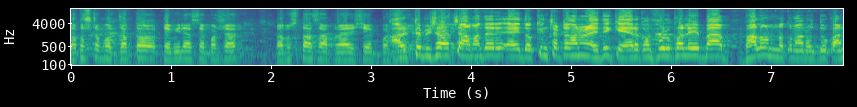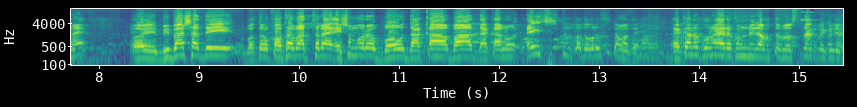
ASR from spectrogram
যথেষ্ট পর্যাপ্ত টেবিল আছে বসার। ব্যবস্থা আছে আপনারা এসে আরেকটা বিষয় হচ্ছে আমাদের এই দক্ষিণ চট্টগ্রামের এদিকে এরকম ফুলকলি বা ভালো উন্নত মানের দোকানে ওই বিবাহ সাদী কথাবার্তা এই সময় বউ দেখা বা দেখানো এই সিস্টেম কতগুলো সিস্টেম আছে? এখানে কোনো এরকম নিরাপত্তা ব্যবস্থা থাকবে কিনা?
